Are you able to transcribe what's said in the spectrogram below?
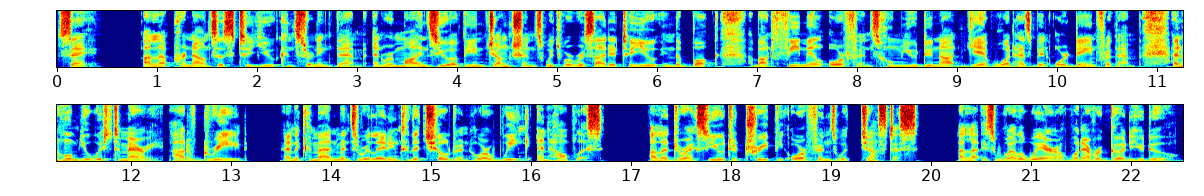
Say, Allah pronounces to you concerning them and reminds you of the injunctions which were recited to you in the book about female orphans whom you do not give what has been ordained for them and whom you wish to marry out of greed, and the commandments relating to the children who are weak and helpless. Allah directs you to treat the orphans with justice. Allah is well aware of whatever good you do.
